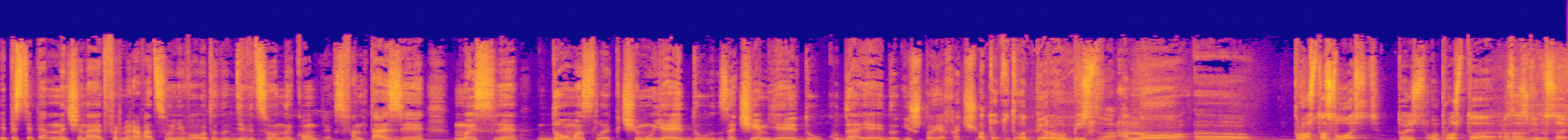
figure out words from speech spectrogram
И постепенно начинает формироваться у него вот этот девиационный комплекс. Фантазии, мысли, домыслы, к чему я иду, зачем я иду, куда я иду и что я хочу. А тут это вот первое убийство, оно э, просто злость? То есть он просто разозлился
